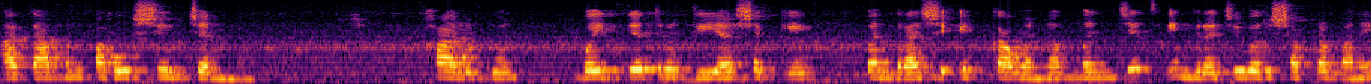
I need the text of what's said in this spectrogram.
आता आपण पाहू शिवजन्म. फाल्गुन वैद्य तृतीया शके पंधराशे एक्कावन्न म्हणजेच इंग्रजी वर्षाप्रमाणे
